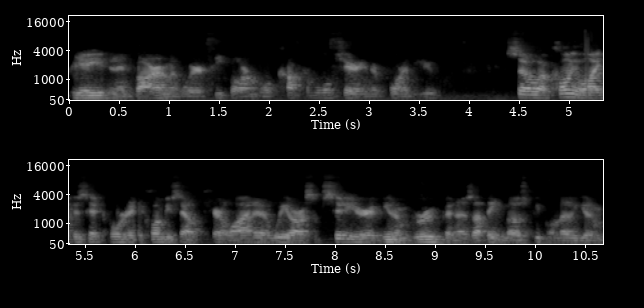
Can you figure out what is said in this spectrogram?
create an environment where people are more comfortable sharing their point of view. So, uh, Colonial Life is headquartered in Columbia, South Carolina. We are a subsidiary of Unum Group, and as I think most people know, Unum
